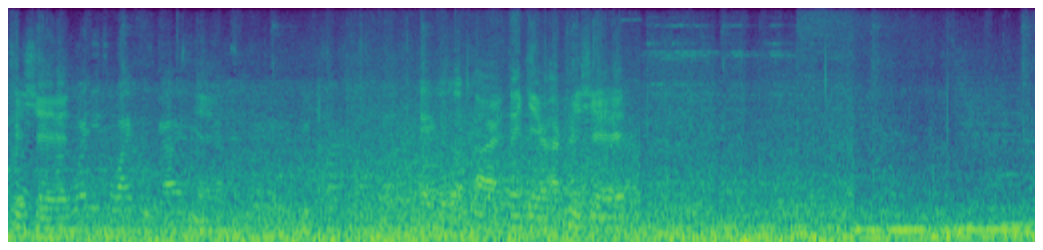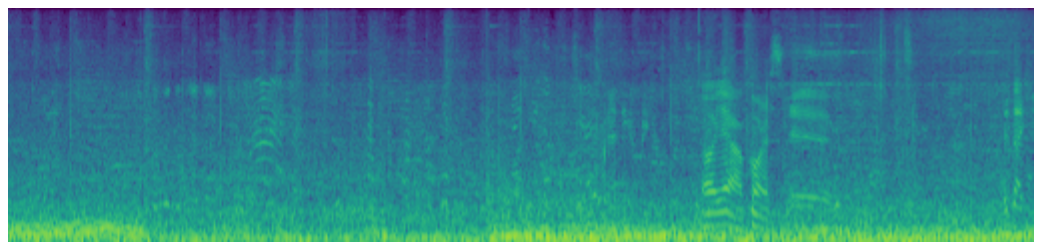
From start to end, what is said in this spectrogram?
Appreciate it. Boy needs a waifu, guys. Yeah. Hey, good luck. All right. Thank you. I appreciate it. Oh yeah, of course. Yeah. It's actually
